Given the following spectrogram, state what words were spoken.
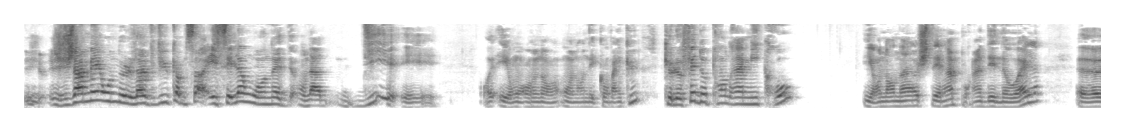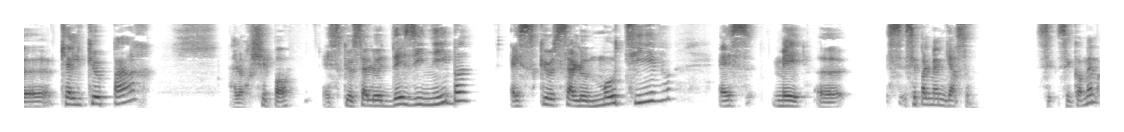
Jamais on ne l'a vu comme ça. Et c'est là où on a, dit, et, on, en, est convaincu, que le fait de prendre un micro, et on en a acheté un pour un des Noëls, euh, quelque part, alors je sais pas, est-ce que ça le désinhibe? Est-ce que ça le motive? Est-ce mais euh, c'est pas le même garçon. C'est quand même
